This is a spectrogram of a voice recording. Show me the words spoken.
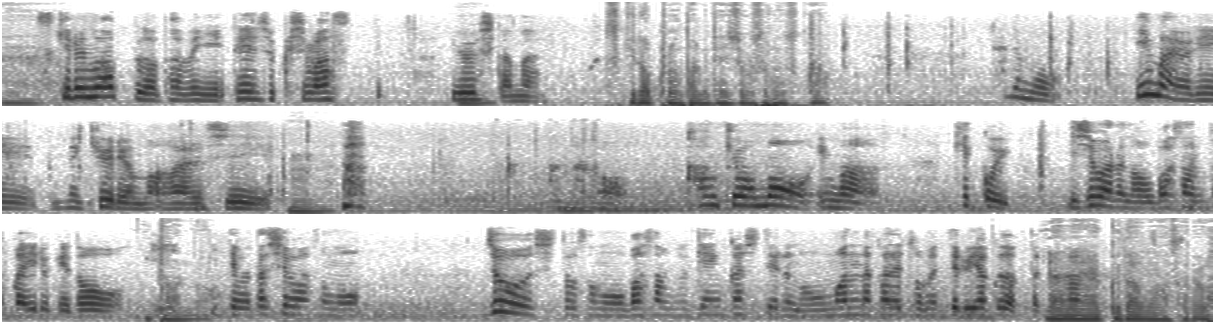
ね。スキルのアップのために転職しますって言うしかない。スキルアップのために転職するんですか？でも、今より、ね、給料も上がるし、うん。なんだろう、環境も今、結構意地悪なおばさんとかいるけど、いいて私はその、上司とそのおばさんが喧嘩してるのを真ん中で止めてる役だったか嫌なら、役だわそれは。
